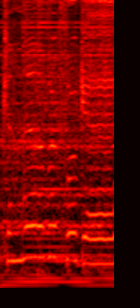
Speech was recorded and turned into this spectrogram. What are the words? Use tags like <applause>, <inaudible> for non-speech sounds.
I can never forget.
